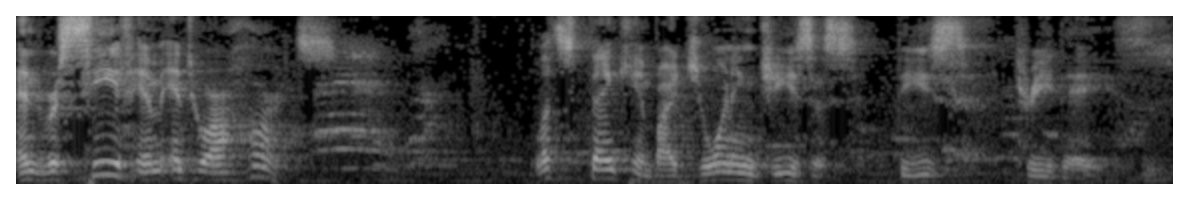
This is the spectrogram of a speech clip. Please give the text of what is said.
and receive him into our hearts. Let's thank Him by joining Jesus these three days.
